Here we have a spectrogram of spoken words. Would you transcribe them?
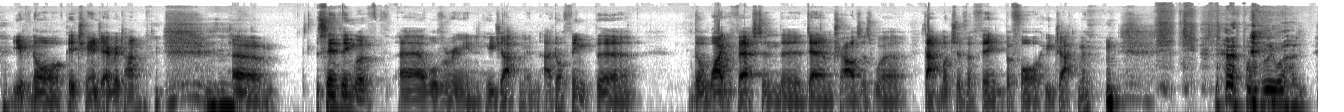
even though they change every time. Um, the same thing with uh, Wolverine Hugh Jackman. I don't think the the white vest and the denim trousers were that much of a thing before Hugh Jackman no, probably weren't.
